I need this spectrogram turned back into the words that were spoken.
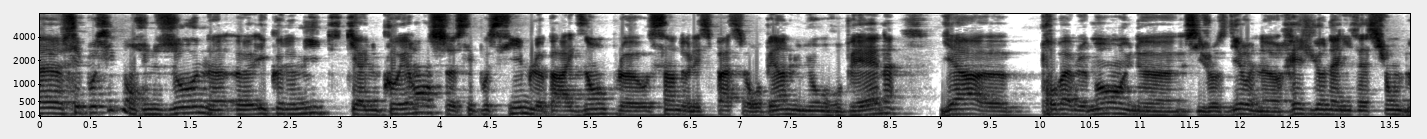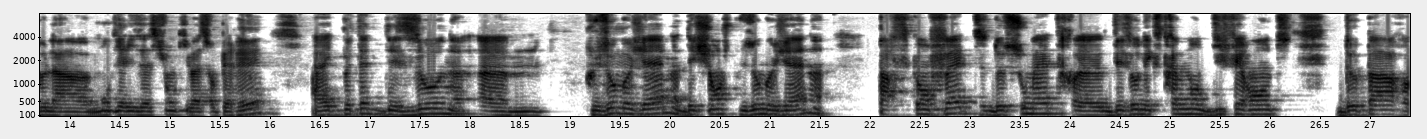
Euh, c'est possible dans une zone euh, économique qui a une cohérence. C'est possible, par exemple, au sein de l'espace européen, de l'Union européenne, il y a euh, probablement une, si j'ose dire, une régionalisation de la mondialisation qui va s'opérer, avec peut-être des zones plus homogènes, d'échanges plus homogènes, parce qu'en fait, de soumettre euh, des zones extrêmement différentes de par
